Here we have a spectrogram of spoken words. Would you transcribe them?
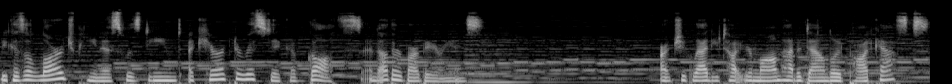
because a large penis was deemed a characteristic of Goths and other barbarians. Aren't you glad you taught your mom how to download podcasts?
